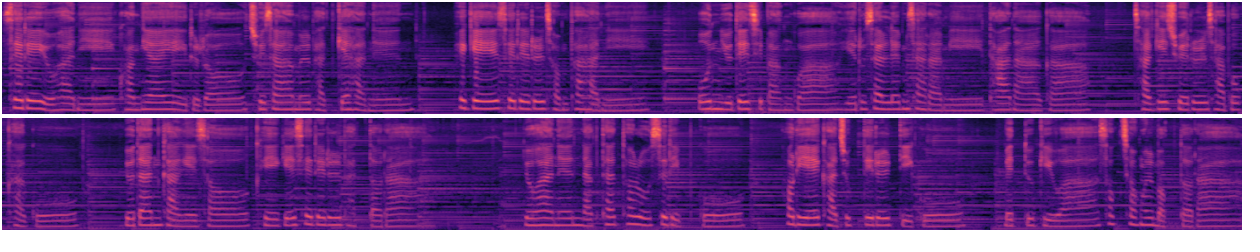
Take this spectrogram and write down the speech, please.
세례 요한이 광야에 이르러 죄사함을 받게 하는 회개의 세례를 전파하니 온 유대 지방과 예루살렘 사람이 다 나아가 자기 죄를 자복하고 요단 강에서 그에게 세례를 받더라. 요한은 낙타털 옷을 입고 허리에 가죽띠를 띠고 메뚜기와 석청을 먹더라.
